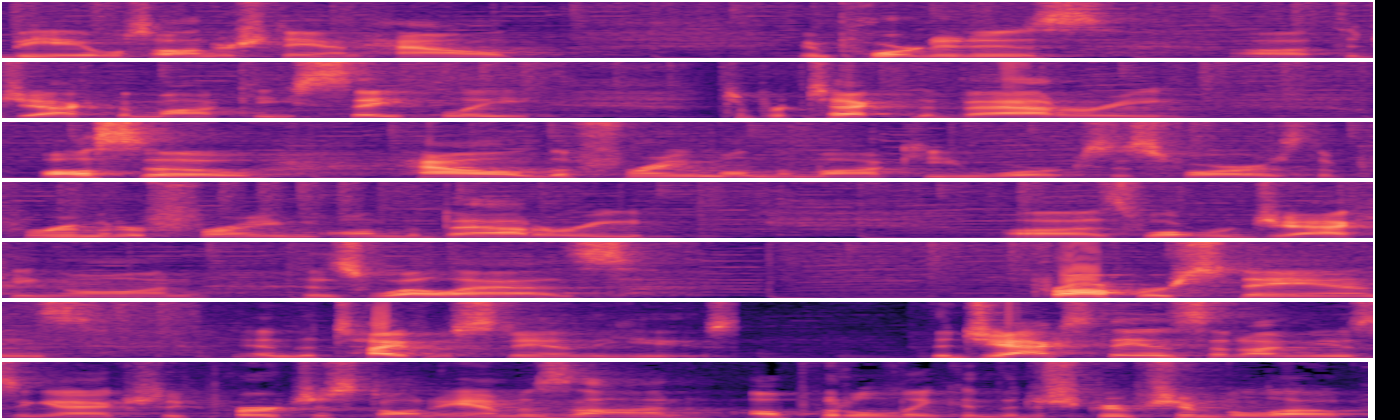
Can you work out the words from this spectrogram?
be able to understand how important it is uh, to jack the Mach-E safely to protect the battery. Also, how the frame on the Mach-E works as far as the perimeter frame on the battery uh, is what we're jacking on, as well as proper stands and the type of stand to use. The jack stands that I'm using I actually purchased on Amazon. I'll put a link in the description below,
